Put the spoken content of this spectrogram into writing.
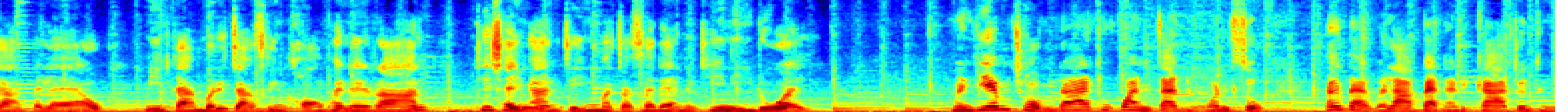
การไปแล้ว มีการบริจาคสิ่งของภายในร้าน ที่ใช้งานจริงมาจัดแสดงในที่นี้ด้วย มาเยี่ยมชมได้ทุกวันจันทร์ถึงวันศุกร์ตั้งแต่เวลา 8 นาฬิกาจนถึง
